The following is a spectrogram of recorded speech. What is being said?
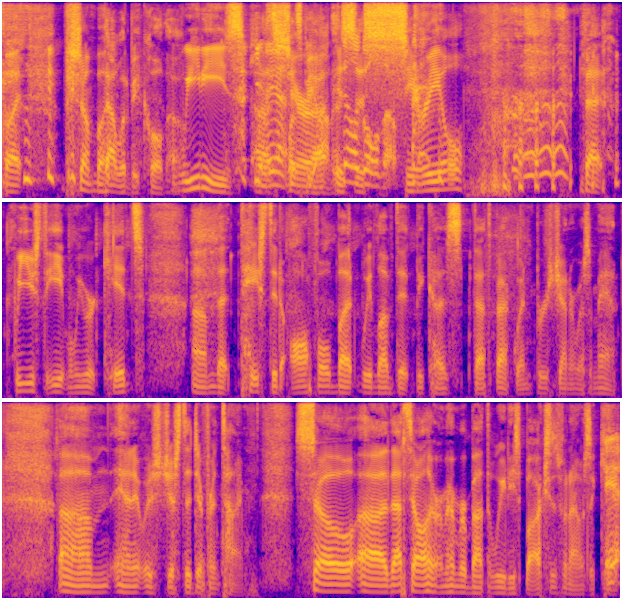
but somebody That would be cool, though. Wheaties, uh, Yeah, yeah. Be Sarah, is a a goal, though. cereal that we used to eat when we were kids. Um, that tasted awful, but we loved it because that's back when Bruce Jenner was a man, um, and it was just a different time. So uh, that's all I remember about the Wheaties boxes when I was a kid.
